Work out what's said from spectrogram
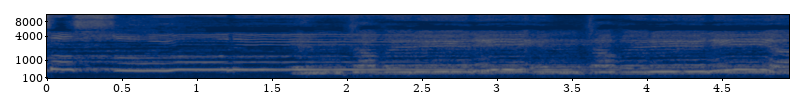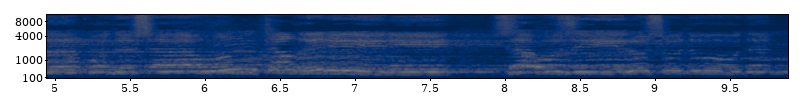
قصص الصيون انتظريني انتظريني يا قدساه انتظريني. سأزيل سدودا.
